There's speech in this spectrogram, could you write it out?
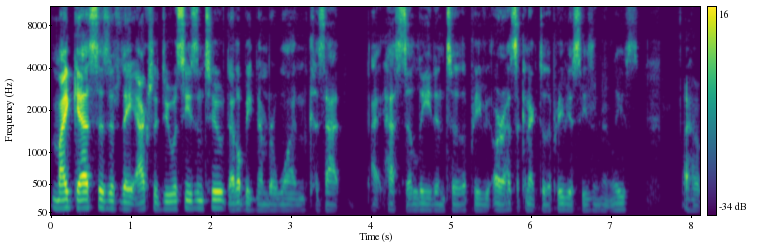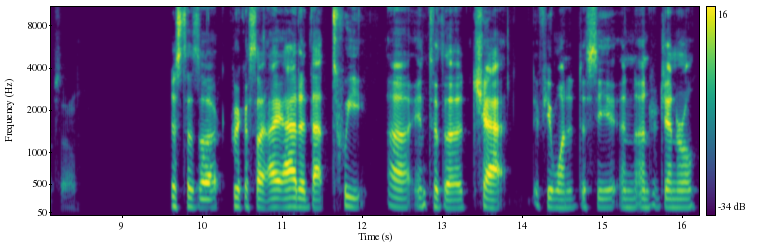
My guess is if they actually do a season two, that'll be number one because that that has to lead into the previous or has to connect to the previous season at least. I hope so. Just as a quick aside, I added that tweet uh, into the chat if you wanted to see it and under general.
